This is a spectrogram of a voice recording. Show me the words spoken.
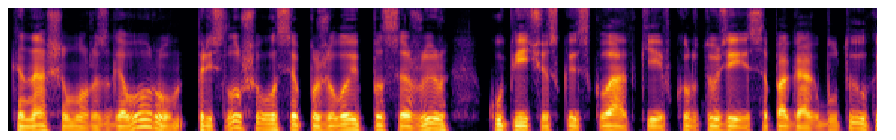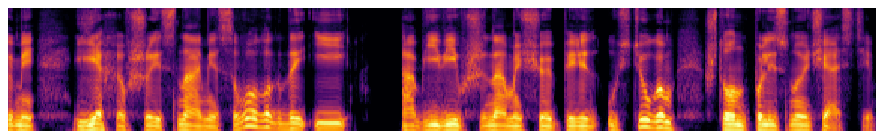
К нашему разговору прислушивался пожилой пассажир купеческой складки в куртузе и сапогах бутылками, ехавший с нами с Вологды и объявивший нам еще перед Устюгом, что он по лесной части.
